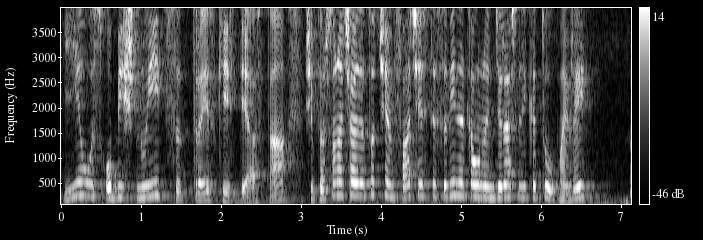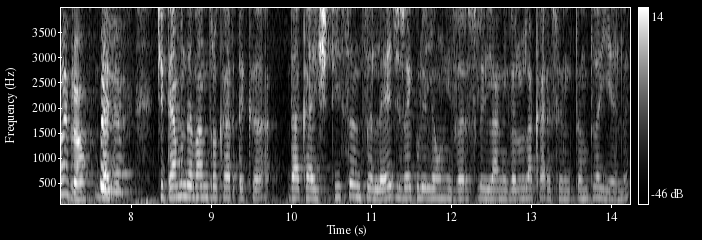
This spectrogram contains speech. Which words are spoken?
Eu sunt obișnuit să trăiesc chestia asta și persoana cealaltă tot ce îmi face este să vină ca un îngeraș să zică tu, mai vrei? Mai vreau. Bine. Citeam undeva într-o carte că dacă ai ști să înțelegi regulile Universului la nivelul la care se întâmplă ele,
